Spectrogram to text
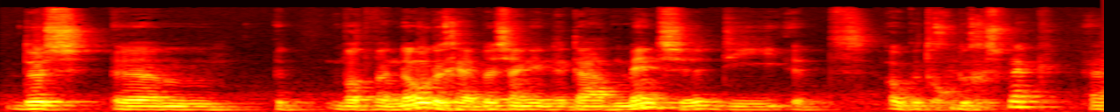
dus um, het, wat we nodig hebben zijn inderdaad mensen die het, ook het goede gesprek uh,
